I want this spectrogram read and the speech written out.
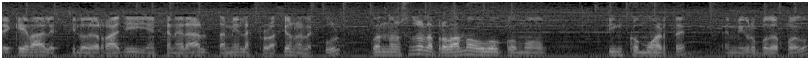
de qué va el estilo de Raji y en general también la exploración al Skull. Cuando nosotros la probamos hubo como cinco muertes en mi grupo de juego.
